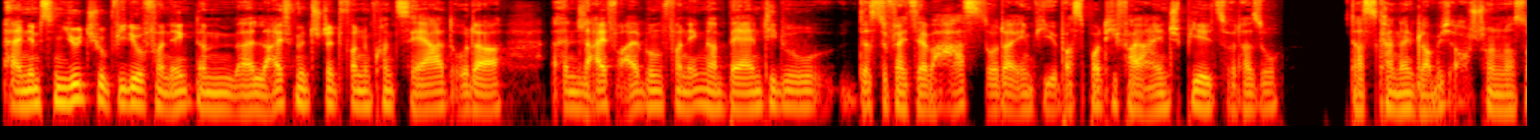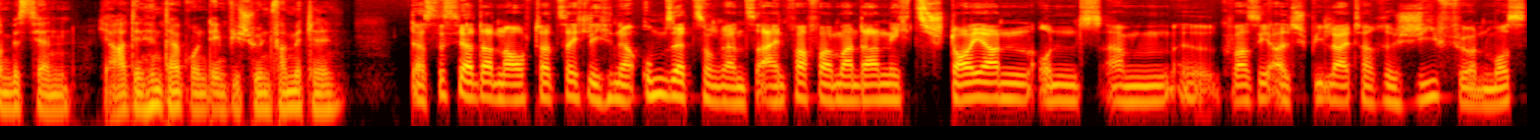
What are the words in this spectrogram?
äh, nimmst ein YouTube-Video von irgendeinem äh, Live-Mitschnitt von einem Konzert oder ein Live-Album von irgendeiner Band, die du, das du vielleicht selber hast oder irgendwie über Spotify einspielst oder so. Das kann dann, glaube ich, auch schon noch so ein bisschen, ja, den Hintergrund irgendwie schön vermitteln. Das ist ja dann auch tatsächlich in der Umsetzung ganz einfach, weil man da nichts steuern und ähm, äh, quasi als Spielleiter Regie führen muss.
